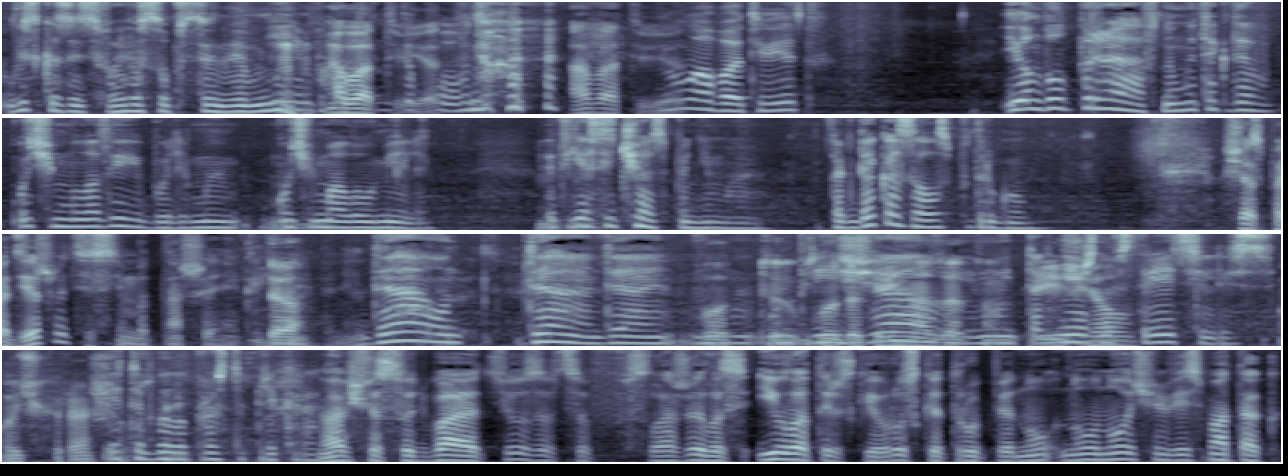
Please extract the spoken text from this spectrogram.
высказать свое собственное мнение по А в ответ? поводу. А в ответ? Ну, а в ответ? И он был прав, но мы тогда очень молодые были, мы очень мало умели. Это я сейчас понимаю. Тогда казалось по-другому. Сейчас поддерживаете с ним отношения? Да. нет? Да, он, да, да. Вот, он э, года три приезжал, назад и он мы так приезжал. нежно встретились. Очень хорошо. Это было просто Ну, прекрасно. вообще судьба тюзовцев сложилась и в латышской, и в русской труппе, ну, ну, ну очень весьма так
